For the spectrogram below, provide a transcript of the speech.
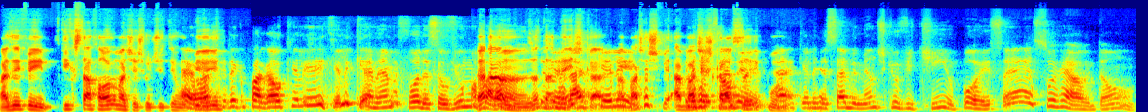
Mas enfim, o que, que você está falando, Matias? Que eu te interrompi é, eu aí. Acho que tem que pagar o que ele, que ele quer mesmo, foda-se. Eu vi uma parada. Não, exatamente, verdade, cara. Ele, abaixa as, abaixa as calças aí, pô. É, que ele recebe menos que o Vitinho. Porra, isso é surreal. Então,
